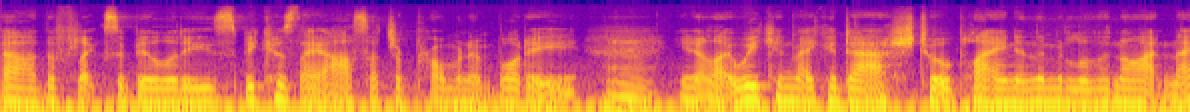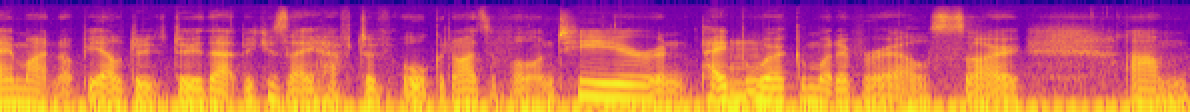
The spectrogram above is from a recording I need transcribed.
uh, the flexibilities because they are such a prominent body. Mm. You know, like we can make a dash to a plane in the middle of the night, and they might not be able to do that because they have to organise a volunteer and paperwork and whatever else. So, um,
